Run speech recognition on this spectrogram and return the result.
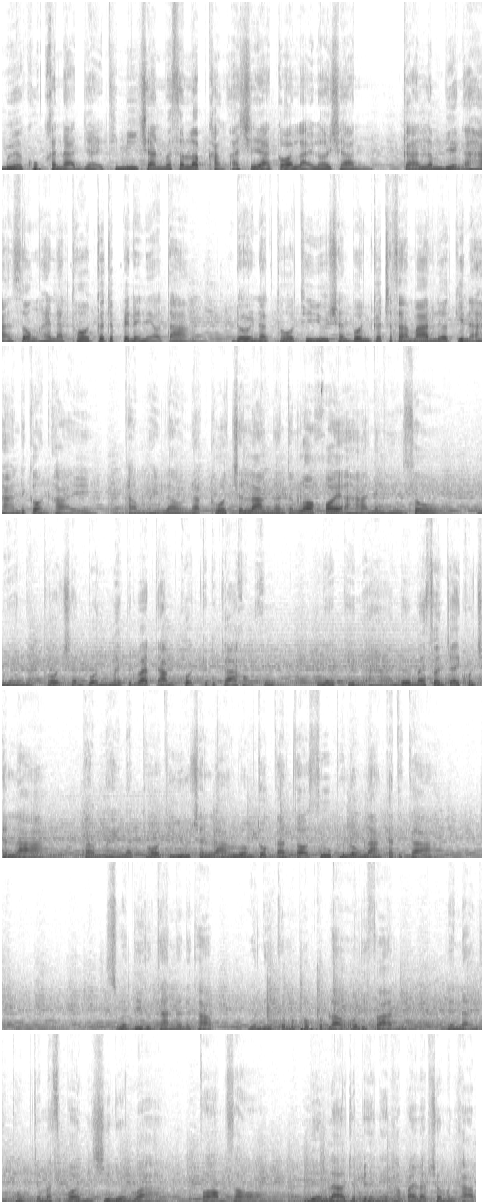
เมื่อคุกขนาดใหญ่ที่มีชั้นไว้สำหรับขังอาชญากรหลายร้อยชั้น การลำเลียงอาหารส่งให้นักโทษก็จะเป็นในแนวตั้งโดยนักโทษที่อยู่ชั้นบนก็จะสามารถเลือกกินอาหารได้ก่อนใครทำให้เหล่านักโทษชั้นล่างนั้นต้องรอคอยอาหารอย่างหิวโซ เมื่อนักโทษชั้นบนไม่ปฏิบัติตามกฎกติกาของคุก เลือกกินอาหารโดยไม่สนใจคนชั้นล่างทำให้นักโทษที่อยู่ชั้นล่างรวมตัวกันต่อสู้เพื่อล้มล้างกติกา สวัสดีทุกท่านด้วยนะครับ วันนี้ก็มาพบกับเราโอลิฟัน และหนังที่ผมจะมาสปอยมีชื่อเรื่องว่าฟอร์ม 2 เรื่องราวจะเป็นยังไงเข้าไปรับชมกันครับ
